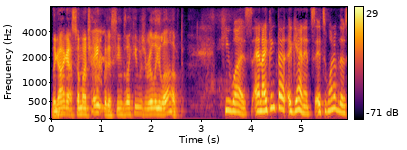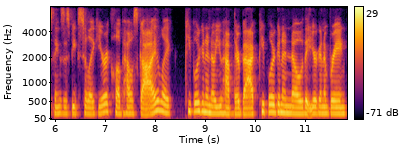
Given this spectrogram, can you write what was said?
the guy got so much hate, but it seems like he was really loved. He was. And I think that again, it's it's one of those things that speaks to like you're a clubhouse guy, like people are going to know you have their back. People are going to know that you're going to bring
